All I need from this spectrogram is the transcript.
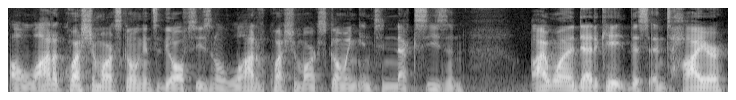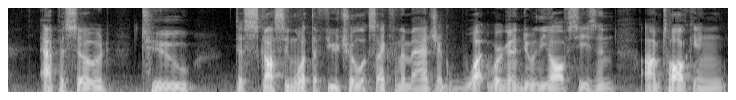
A lot of question marks going into the offseason, a lot of question marks going into next season. I want to dedicate this entire episode to discussing what the future looks like for the Magic, what we're going to do in the offseason. I'm talking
